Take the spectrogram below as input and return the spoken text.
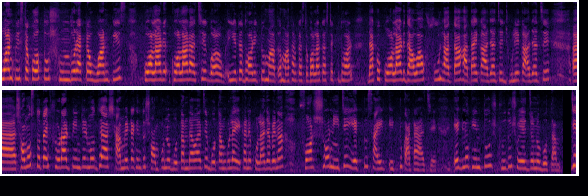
ওয়ান পিসটা কত সুন্দর একটা ওয়ান পিস কলার কলার আছে ইয়েটা ধর একটু মাথা- মাথার কাজটা কলার কাজটা একটু ধর। দেখো কলার দেওয়া, ফুল হাতা, হাতায় কাজ আছে, ঝুলে কাজ আছে। সমস্তটাই ফ্লোরার প্রিন্টের মধ্যে। আর সামনেটা কিন্তু সম্পূর্ণ বোতাম দেওয়া আছে। বোতামগুলো এখানে খোলা যাবে না। ফর্শ নিচেই একটু সাইড একটু কাটা আছে। এগুলো কিন্তু শুধু শোয়ের জন্য বোতাম। যে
